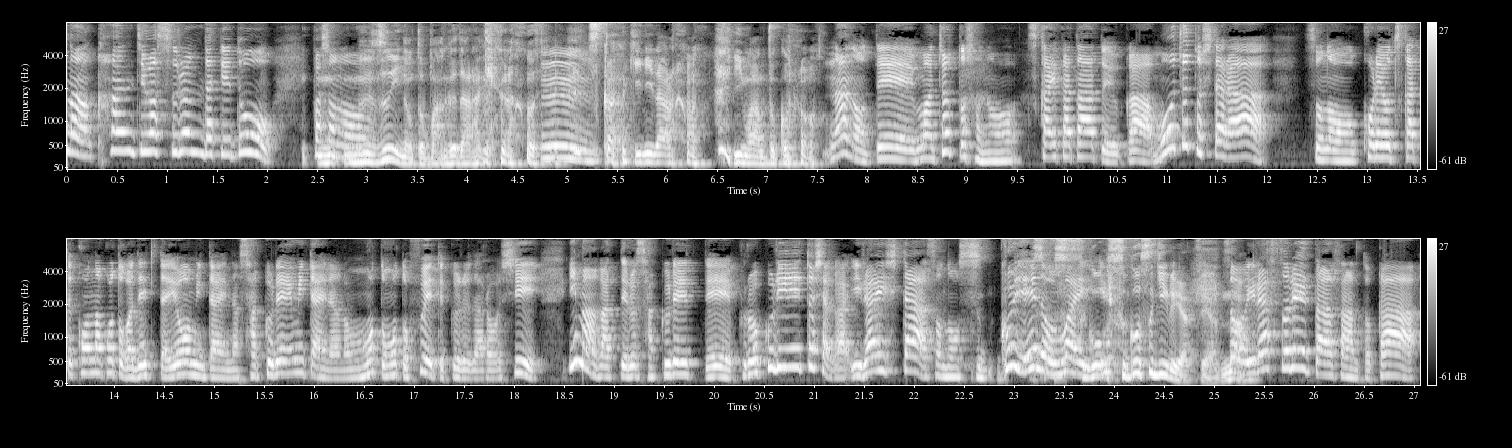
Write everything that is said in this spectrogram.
うな感じはするんだけど、やっぱその、むむずいのとバグだらけなので、うん使う気にならん。今のところ。なので、まあちょっとその使い方というか、もうちょっとしたら、その、これを使ってこんなことができたよ、みたいな作例みたいなのももっともっと増えてくるだろうし、今上がってる作例って、プロクリエイト社が依頼した、そのすっごい絵の上手いすご、すごすぎるやつやんな。そう、イラストレーターさんとか、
